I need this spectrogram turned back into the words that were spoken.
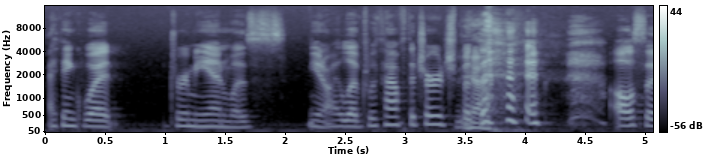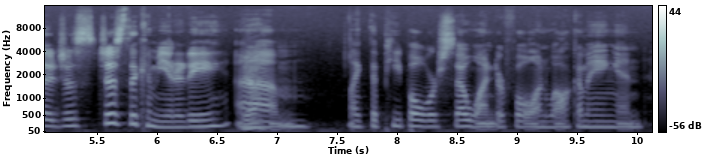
I think what drew me in was you know I lived with half the church, but Yeah. then also just just the community. Yeah. Um, like the people were so wonderful and welcoming, and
